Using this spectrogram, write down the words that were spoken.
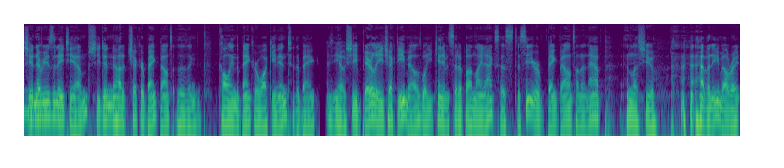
She had mm-hmm. never used an ATM. She didn't know how to check her bank balance other than calling the bank or walking into the bank. You know, she barely checked emails. Well, you can't even set up online access to see your bank balance on an app unless you have an email, right?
